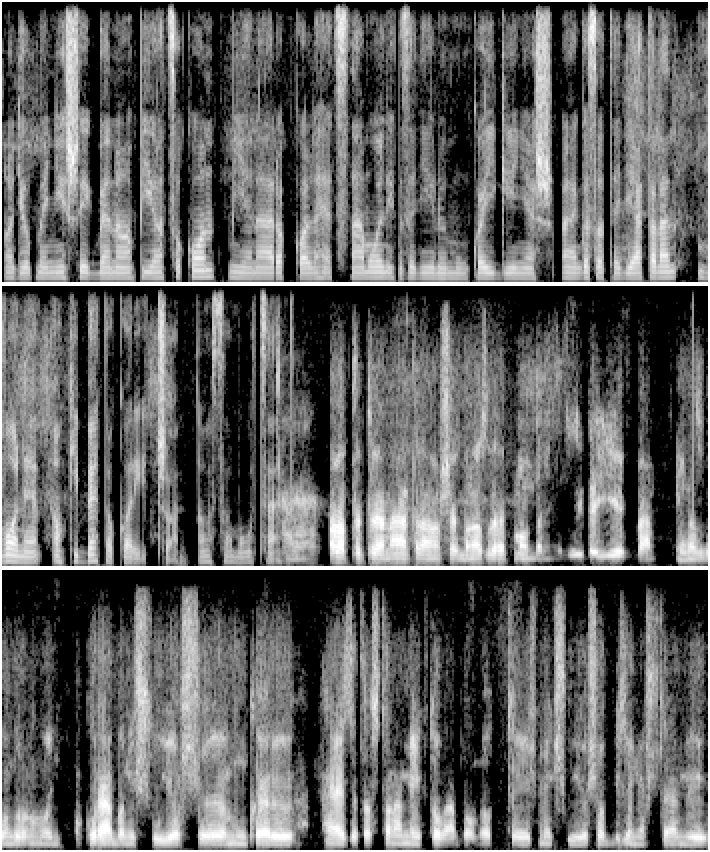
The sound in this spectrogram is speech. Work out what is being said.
nagyobb mennyiségben a piacokon. Milyen árakkal lehet számolni? Ez egy élő munkaigényes ágazat egyáltalán. Van-e, aki betakarítsa a szamócát? Alapvetően általánosságban az lehet mondani, hogy az idei évben én azt gondolom, hogy a korábban is súlyos munkaerő helyzet az talán még tovább omlott, és még súlyosabb bizonyos termő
